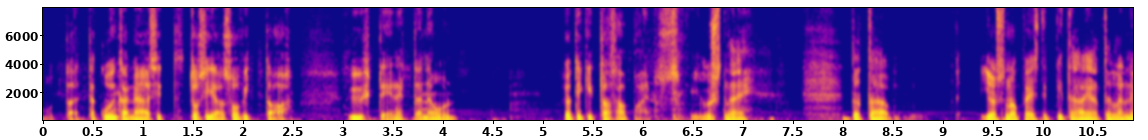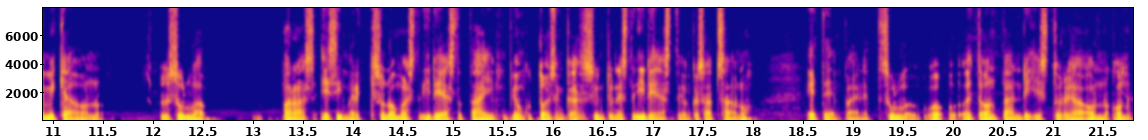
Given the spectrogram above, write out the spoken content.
Mutta että kuinka nämä sitten tosiaan sovittaa yhteen, että ne on jotenkin tasapainossa. Just näin. Tota, jos nopeasti pitää ajatella, niin mikä on sulla paras esimerkki sun omasta ideasta tai jonkun toisen kanssa syntyneestä ideasta, jonka sä oot saanut – eteenpäin. Että, sulla, että on bändihistoria, on, on,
